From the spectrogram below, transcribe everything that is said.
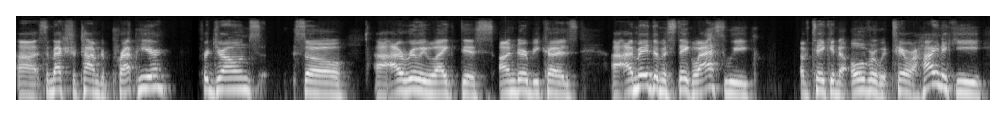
uh, some extra time to prep here for Jones. So uh, I really like this under because I made the mistake last week of taking the over with Taylor Heinicke,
